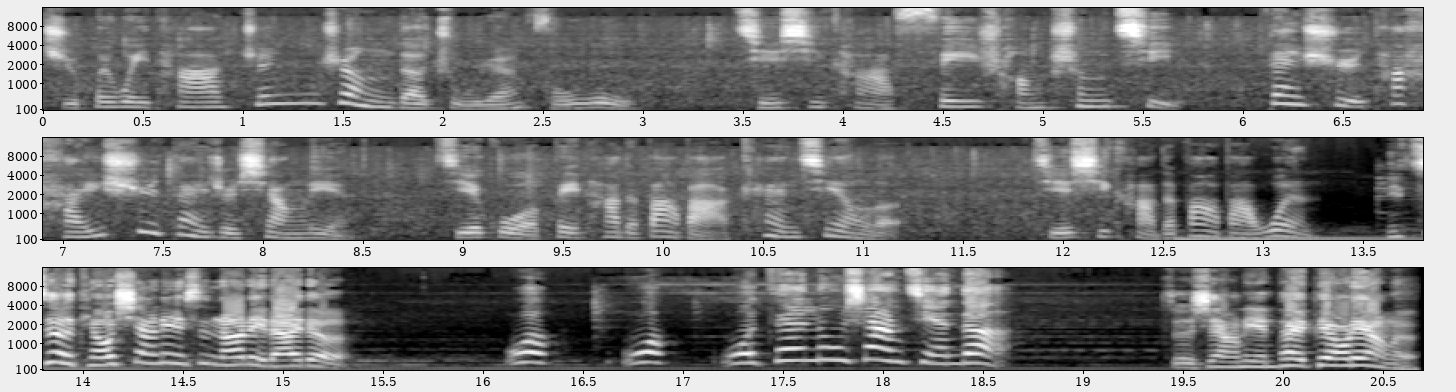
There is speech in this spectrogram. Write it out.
只会为他真正的主人服务。杰西卡非常生气，但是他还是戴着项链，结果被他的爸爸看见了。杰西卡的爸爸问：“你这条项链是哪里来的？”“我、我、我在路上捡的。”“这项链太漂亮了，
